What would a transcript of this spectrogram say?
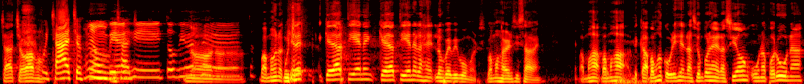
chacho, vamos. muchacho, un muchacho. viejito, viejito. No, no, no. no. Vamos, no. Mucha- ¿Quién es- ¿Qué edad tienen, qué edad tienen la los baby boomers? Vamos a ver si saben. Vamos a, vamos a, vamos a cubrir generación por generación, una por una.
